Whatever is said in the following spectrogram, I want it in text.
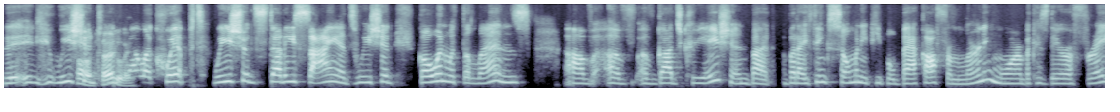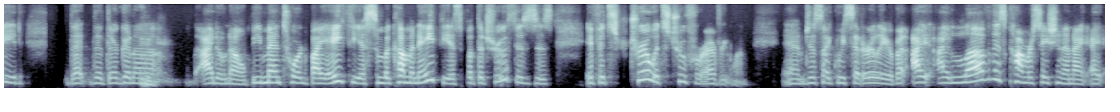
we oh, should oh, totally. be well equipped. We should study science. We should go in with the lens of, of, of God's creation. But but I think so many people back off from learning more because they're afraid that that they're gonna mm. i don't know be mentored by atheists and become an atheist but the truth is is if it's true it's true for everyone. And just like we said earlier but i i love this conversation and i i,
